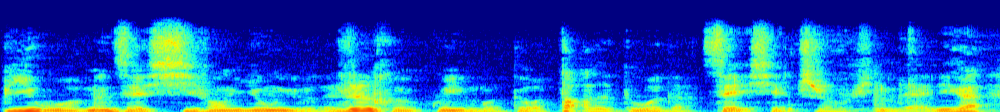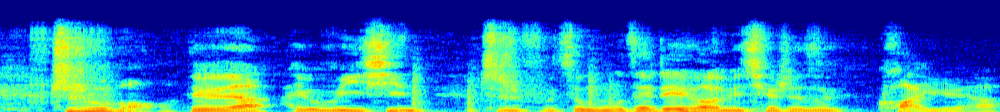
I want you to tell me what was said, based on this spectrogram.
比我们在西方拥有的任何规模都要大得多的在线支付平台，你看支付宝，对不对？还有微信支付，中国在这方面确实是跨越啊，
